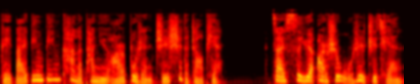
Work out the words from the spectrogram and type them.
给白冰冰看了他女儿不忍直视的照片。在四月二十五日之前，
